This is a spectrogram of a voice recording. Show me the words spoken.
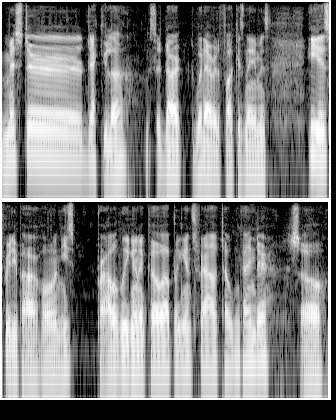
Mr. Dracula, Mr. Dark, whatever the fuck his name is, he is pretty powerful, and he's probably gonna go up against Frau Totenkinder. So,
